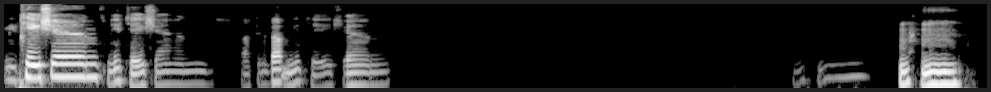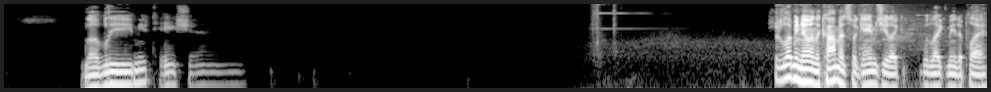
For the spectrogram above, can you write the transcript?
Mutations, mutations. Talking about mutations. Mm-hmm. Lovely mutations. Should let me know in the comments what games you like would like me to play.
